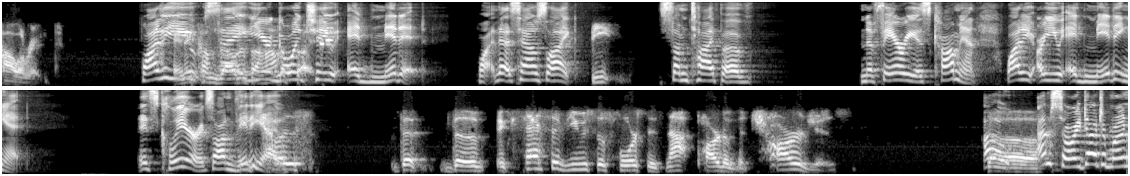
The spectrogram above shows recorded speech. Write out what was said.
tolerate. Why do you say you're going to admit it? Why, that sounds like Be, some type of nefarious comment? Why do you, are you admitting it? It's clear. It's on video. Because the the excessive use of force is not part of the charges. oh, The- I'm sorry, Dr. Morrone.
